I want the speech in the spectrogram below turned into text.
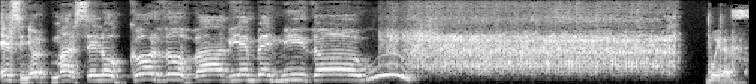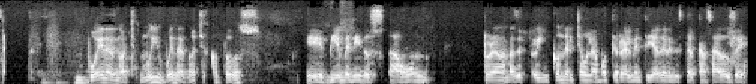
el señor Marcelo Córdoba. Bienvenido. Uh. Buenas, buenas noches, muy buenas noches con todos. Eh, bienvenidos a un programa más de Rincón del Chaulamote. Realmente ya deben de estar cansados de,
